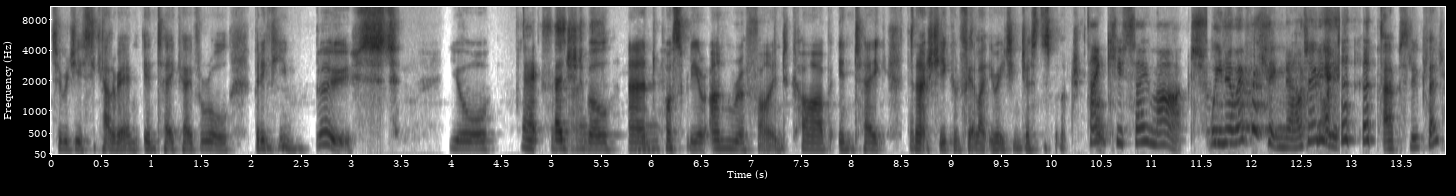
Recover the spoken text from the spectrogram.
to reduce your calorie in- intake overall. But if you mm-hmm. boost your Exercise. vegetable and yeah. possibly your unrefined carb intake, then actually you can feel like you're eating just as much. Thank you so much. We know everything now, don't we? Absolute pleasure.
